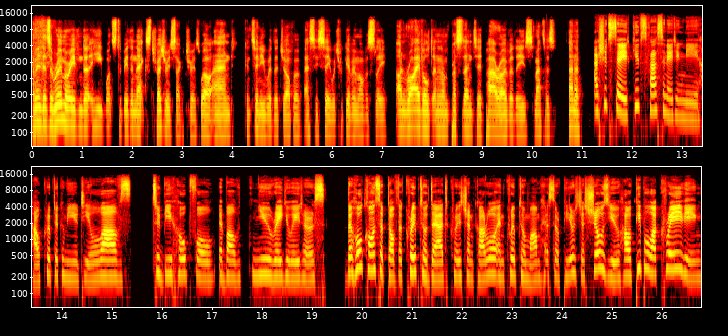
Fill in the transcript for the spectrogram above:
I mean, there's a rumor even that he wants to be the next Treasury Secretary as well and continue with the job of SEC, which would give him obviously unrivaled and unprecedented power over these matters. Anna. I should say it keeps fascinating me how crypto community loves to be hopeful about new regulators the whole concept of the crypto dad Chris Giancarlo and crypto mom Hester Peirce just shows you how people are craving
